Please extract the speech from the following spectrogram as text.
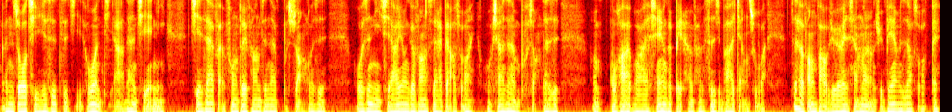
跟说其实是自己的问题啊，但其实你其实在反讽对方真的不爽，或是或是你其他用一个方式来表达说，我现在真的很不爽，但是嗯，我还我还先用个北人方式去把它讲出来。这个方法我觉得相当有趣，别人知道说，哎，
